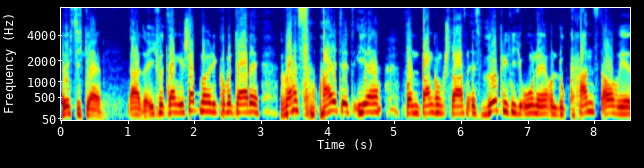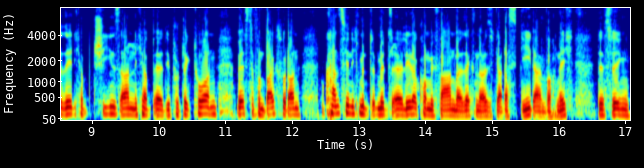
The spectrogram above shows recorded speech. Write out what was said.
Richtig geil. Also, ich würde sagen, ihr schreibt mal in die Kommentare, was haltet ihr von Bangkok-Straßen? Ist wirklich nicht ohne und du kannst auch, wie ihr seht, ich habe Jeans an, ich habe äh, die Protektorenweste von Bikesport an. Du kannst hier nicht mit, mit äh, Lederkombi fahren bei 36 Grad, das geht einfach nicht. Deswegen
